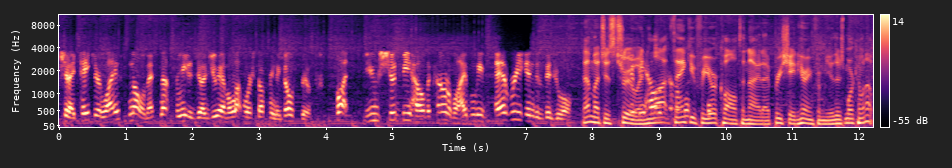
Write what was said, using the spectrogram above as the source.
Should I take your life? No, that's not for me to judge. You have a lot more suffering to go through. But you should be held accountable. I believe every individual That much is true. And held Lot, thank you for your call tonight. I appreciate hearing from you. There's more coming up.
